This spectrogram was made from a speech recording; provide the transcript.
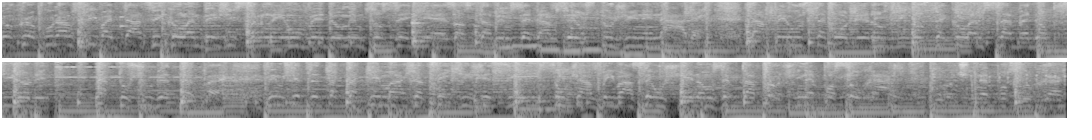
Do kroku nám zpívají ptáci, kolem běží srny. Uvědomím, co se děje, zastavím se, dám si ostužiny její součást Bývá se už jenom zeptat, proč ji neposloucháš? Proč ji neposloucháš?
